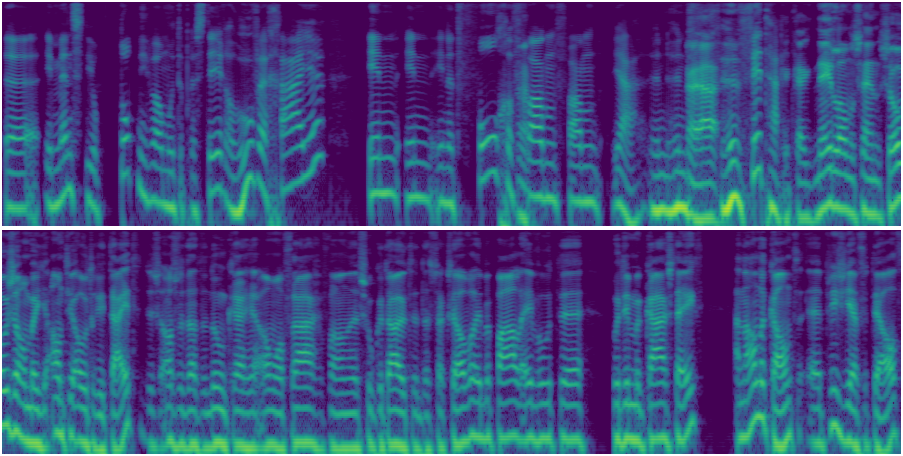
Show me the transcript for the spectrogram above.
eh, in mensen die op topniveau moeten presteren? Hoe ver ga je in, in, in het volgen Ja. van, van ja, hun, hun, Nou ja, hun fitheid? Kijk, Nederlanders zijn sowieso een beetje anti-autoriteit. Dus als we dat dan doen, krijg je allemaal vragen van eh, zoek het uit. En dat zal ik zelf wel even bepalen, even hoe het, hoe het in elkaar steekt. Aan de andere kant, precies jij vertelt,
